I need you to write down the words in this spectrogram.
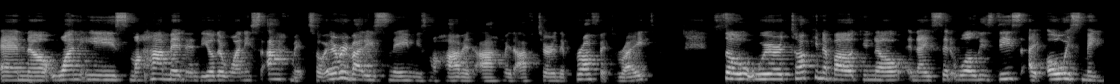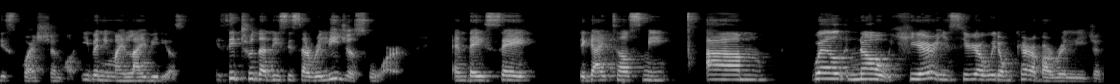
and uh, one is Mohammed and the other one is Ahmed. So everybody's name is Mohammed Ahmed after the prophet, right? So we're talking about, you know, and I said, well, is this, I always make this question, even in my live videos. Is it true that this is a religious war? And they say, the guy tells me, um, well, no, here in Syria, we don't care about religion.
